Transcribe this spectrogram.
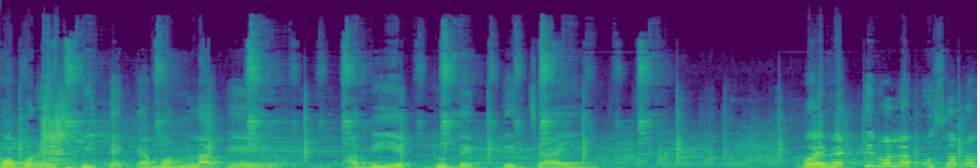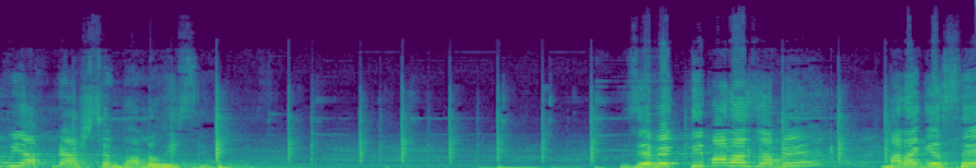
কবরে শুইতে কেমন লাগে, আমি একটু দেখতে চাই। ওই ব্যক্তি বলে মুসানবী আপনি আসছেন, ভালো হয়েছে যে ব্যক্তি মারা যাবে, মারা গেছে,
